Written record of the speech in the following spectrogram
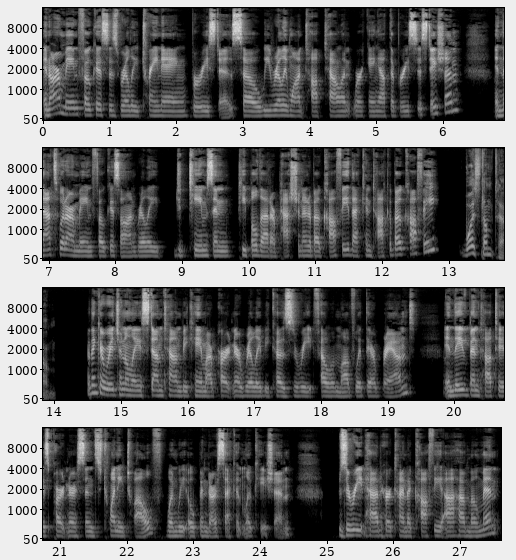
And our main focus is really training baristas. So we really want top talent working at the barista station. And that's what our main focus on really teams and people that are passionate about coffee that can talk about coffee. Why Stumptown? I think originally Stumptown became our partner really because Tzurit fell in love with their brand. And they've been Tatte's partner since 2012 when we opened our second location. Tzurit had her kind of coffee aha moment.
